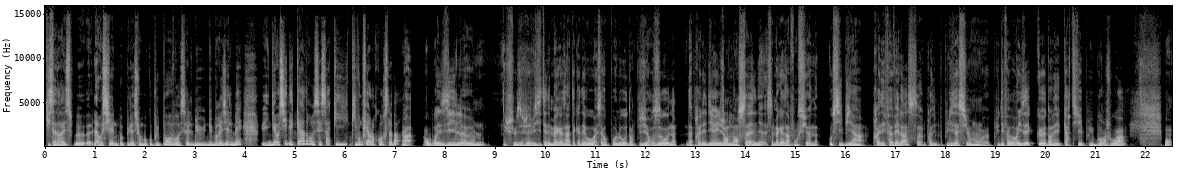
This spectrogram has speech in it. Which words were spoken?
qui s'adresse euh, là aussi à une population beaucoup plus pauvre, celle du, Brésil, mais il y a aussi des cadres, c'est ça, qui, vont faire leurs courses là-bas? Ah, Au Brésil, euh, j'ai visité des magasins Atacadao à Sao Paulo dans plusieurs zones. D'après les dirigeants de l'enseigne, ces magasins fonctionnent aussi bien près des favelas, près d'une population euh, plus défavorisée, que dans les quartiers plus bourgeois. Bon,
